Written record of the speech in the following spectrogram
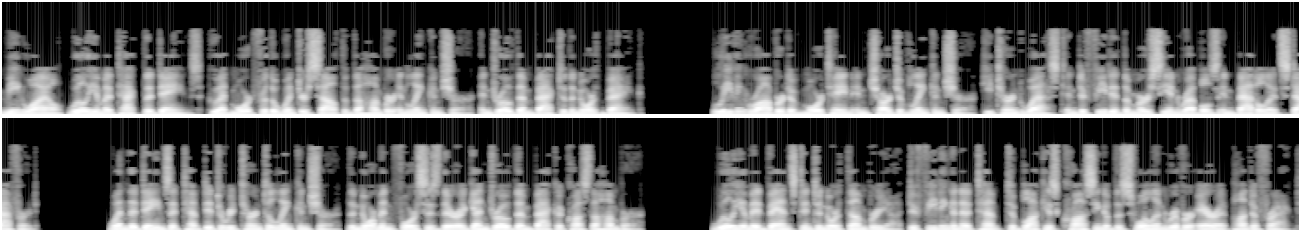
Meanwhile, William attacked the Danes, who had moored for the winter south of the Humber in Lincolnshire, and drove them back to the north bank. Leaving Robert of Mortain in charge of Lincolnshire, he turned west and defeated the Mercian rebels in battle at Stafford. When the Danes attempted to return to Lincolnshire, the Norman forces there again drove them back across the Humber. William advanced into Northumbria, defeating an attempt to block his crossing of the swollen River Aire at Pontefract.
